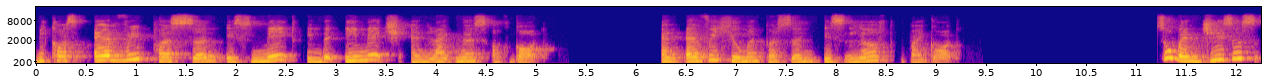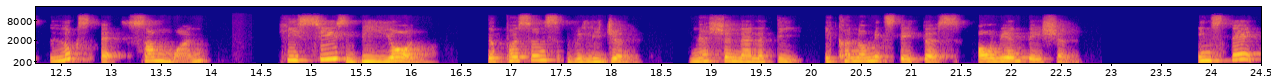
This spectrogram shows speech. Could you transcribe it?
because every person is made in the image and likeness of God. And every human person is loved by God. So when Jesus looks at someone, he sees beyond the person's religion, nationality, economic status, orientation. Instead,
